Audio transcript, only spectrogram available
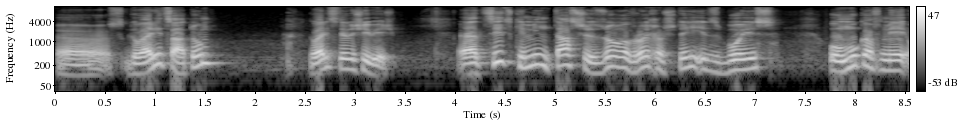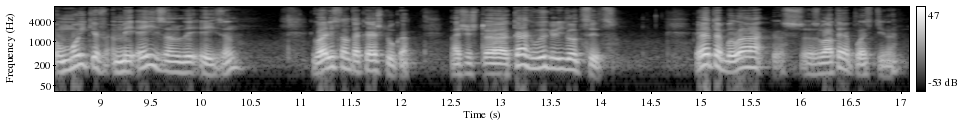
э, говорится о том, говорит следующая вещь. Цицки мин тасши зола в ройхов штей ицбоис у муков у мойкев ме эйзен ли эйзен. Говорится там такая штука. Значит, как выглядел циц? Это была золотая пластина –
